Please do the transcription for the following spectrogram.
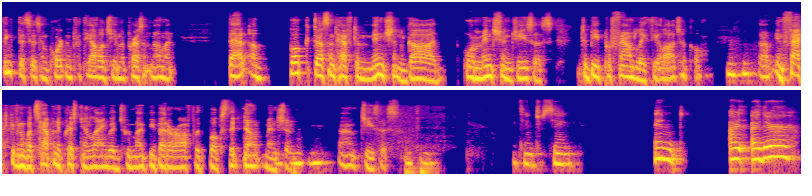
think this is important for theology in the present moment, that a book doesn't have to mention God or mention Jesus to be profoundly theological. Mm-hmm. Uh, in fact, given what's happened to Christian language, we might be better off with books that don't mention mm-hmm. um, Jesus. Mm-hmm. It's interesting. And are, are there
